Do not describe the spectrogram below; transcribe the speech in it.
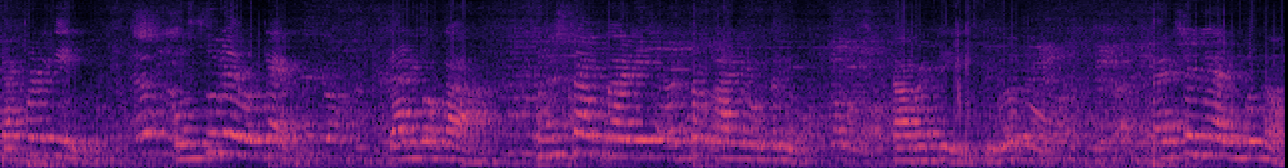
ఎప్పటికీ వస్తూనే ఉంటాయి దానికి ఒక ఫుల్ కానీ అంతం కానీ ఉంటుంది కాబట్టి ఈరోజు పెన్షన్లే అనుకున్నాం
